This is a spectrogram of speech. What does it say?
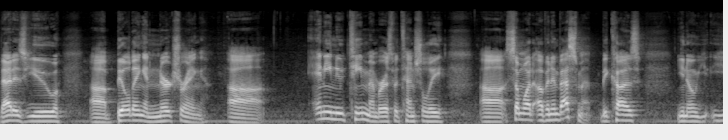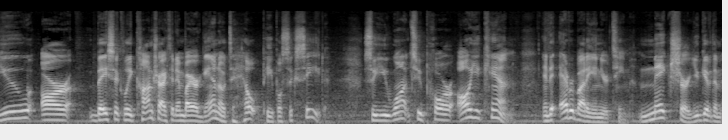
That is you uh, building and nurturing uh, any new team member is potentially uh, somewhat of an investment because you know you are basically contracted in by Organo to help people succeed. So you want to pour all you can into everybody in your team. Make sure you give them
